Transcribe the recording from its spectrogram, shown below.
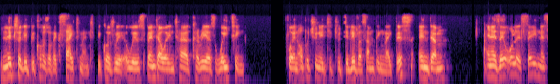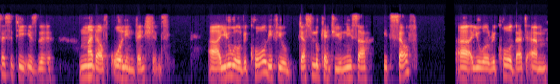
literally because of excitement, because we, we've spent our entire careers waiting for an opportunity to deliver something like this. And um, and as they always say, necessity is the mother of all inventions. Uh, you will recall if you just look at UNISA itself, uh, you will recall that um,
